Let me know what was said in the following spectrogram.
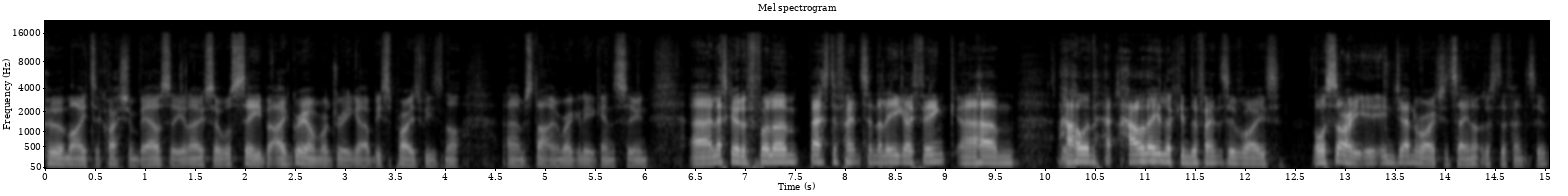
who am I to question Bielsa? You know, so we'll see. But I agree on Rodrigo. I'd be surprised if he's not um, starting regularly again soon. Uh, let's go to Fulham, best defense in the league, I think. Um, yeah. How are they, how are they looking defensive wise? Or sorry, in general, I should say, not just defensive.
